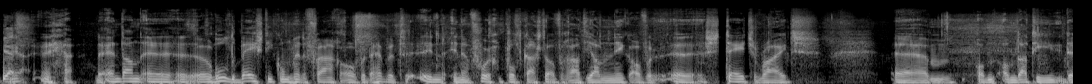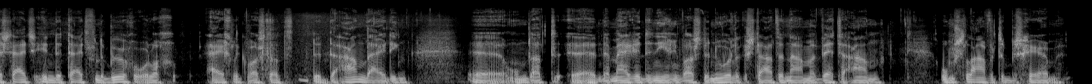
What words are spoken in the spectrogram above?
Yes. Ja, ja. En dan eh, eh, Roel de Beest, die komt met een vraag over... daar hebben we het in, in een vorige podcast over gehad, Jan en ik... over eh state rights. Ehm, om, omdat hij destijds in de tijd van de burgeroorlog... eigenlijk was dat de, aanleiding... eh, omdat, de, mijn redenering was... de noordelijke staten namen wetten aan om slaven te beschermen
